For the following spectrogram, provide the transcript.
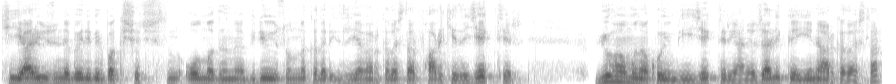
ki yeryüzünde böyle bir bakış açısının olmadığını videoyu sonuna kadar izleyen arkadaşlar fark edecektir. Yuh amına koyayım diyecektir yani özellikle yeni arkadaşlar.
